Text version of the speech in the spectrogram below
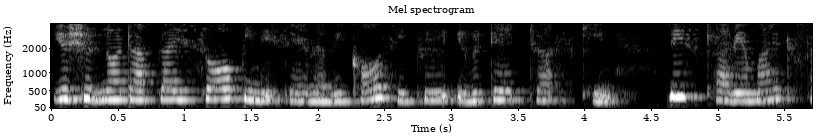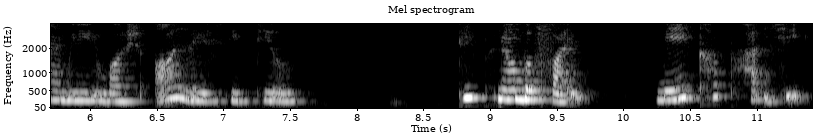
you should not apply soap in this area because it will irritate your skin. Please carry a mild feminine wash always with you. Tip number 5. Makeup hygiene.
